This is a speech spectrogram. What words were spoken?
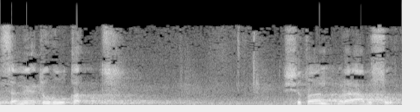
سمعته قط. الشيطان رأع بالصوت.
